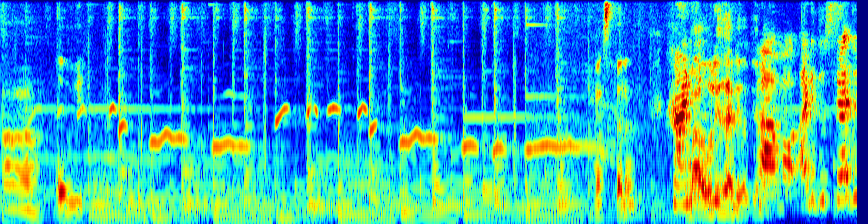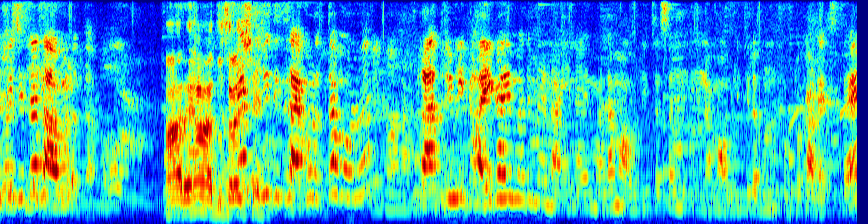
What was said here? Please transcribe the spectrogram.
हा ओवी. मस्त ना? आणि- माऊली झाली होती ना? हा मग. आणि दुसऱ्या दिवशी तिचा जावळ होता. हा अरे हा दुसऱ्या दुसऱ्या दिवशी. दिवशी तिचा जावळ होता म्हणून रात्री मी घाई घाई मध्ये म्हणलं, नाही नाही मला माऊलीचा असं माऊली तिला बनवून फोटो काढायचा आहे.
